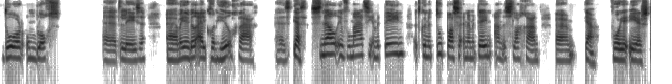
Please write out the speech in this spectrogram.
door om blogs eh, te lezen. Eh, maar je wil eigenlijk gewoon heel graag eh, ja, snel informatie en meteen het kunnen toepassen. En er meteen aan de slag gaan. Ehm, ja, voor je eerst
